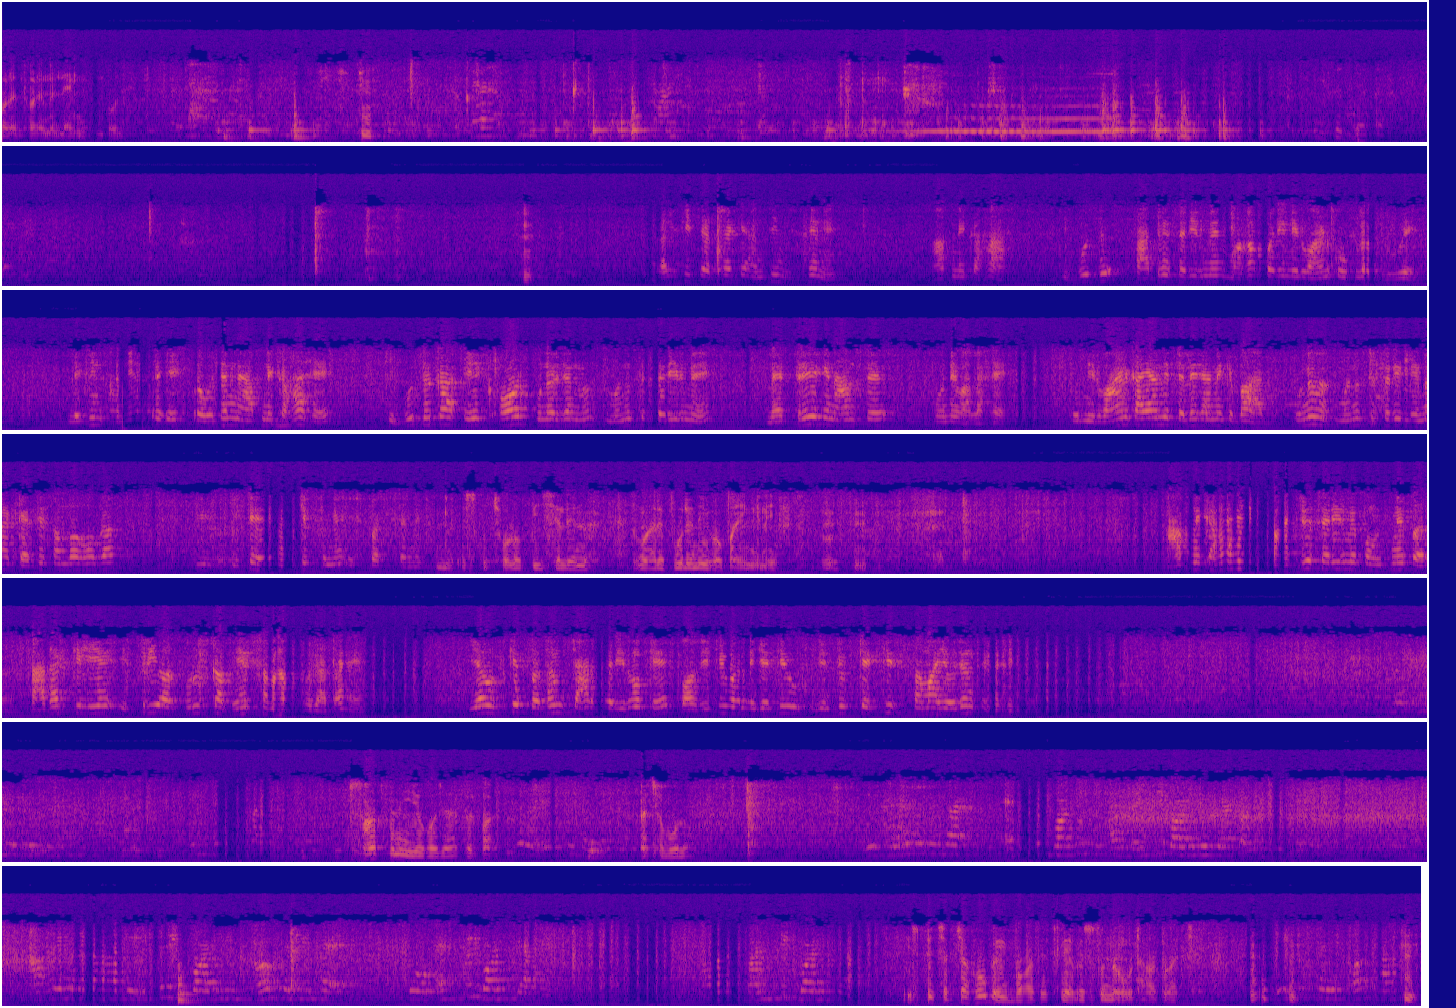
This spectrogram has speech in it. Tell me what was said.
थोड़े थोड़े में लेंगे बोलो पुनर्जन्म मनुष्य शरीर में मैत्रेय के नाम से होने वाला है। तो निर्वाण काया में चले जाने के बाद पुनः मनुष्य शरीर लेना कैसे संभव होगा? इसे संक्षिप्त में स्पष्ट करने की इसको छोड़ो पीछे लेना। तुम्हारे पूरे नहीं हो पाएँगे नहीं। हम्म? आपने कहा है कि पाँचवें शरीर में पहुँचने पर साधक के लिए स्त्री और पुरुष का भेद समाप्त हो जाता है। यह उसके प्रथम चार शरीरों के पॉजिटिव और निगेटिव विद्युत के किस समायोजन से घटित है? साथ में नहीं ये हो जाए फिर बात। अच्छा बोलो। इस पे चर्चा हो गई बहुत इसलिए अब इसको न उठाओ तो अच्छा हम्म? हम्म।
